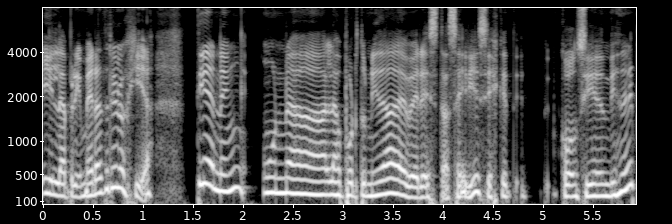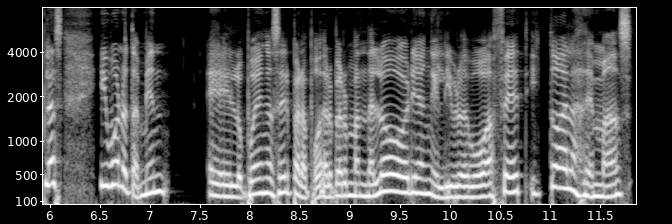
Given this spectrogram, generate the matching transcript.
y la primera trilogía, tienen la oportunidad de ver esta serie, si es que consiguen Disney Plus. Y bueno, también eh, lo pueden hacer para poder ver Mandalorian, el libro de Boba Fett y todas las demás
